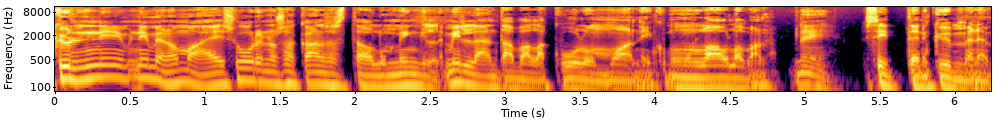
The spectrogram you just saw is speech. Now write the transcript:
Kyllä nimenomaan ei suurin osa kansasta ollut millään tavalla kuullut mua niin kuin mun laulavan. Niin. Sitten kymmenen,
